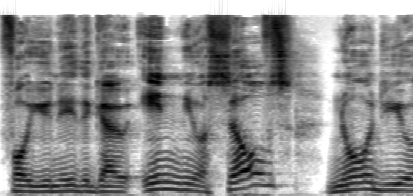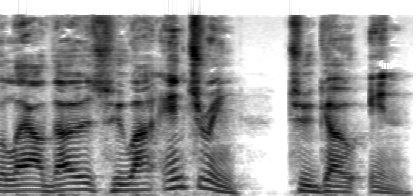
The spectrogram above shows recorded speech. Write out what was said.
for you neither go in yourselves, nor do you allow those who are entering to go in.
